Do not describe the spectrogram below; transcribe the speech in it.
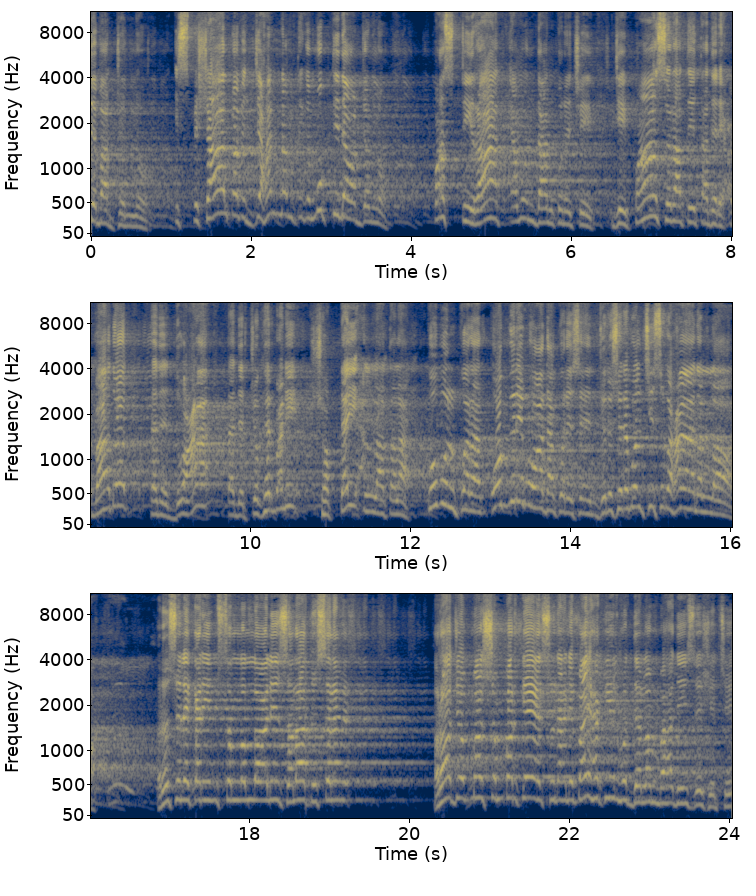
দেবার জন্য স্পেশাল ভাবে জাহান্নাম থেকে মুক্তি দেওয়ার জন্য পাঁচটি রাত এমন দান করেছে যে পাঁচ রাতে তাদের আবাদত তাদের দোয়া, তাদের চোখের বাণী সবটাই আল্লাহ তালা কবুল করার অগ্রিম ওয়াদা করেছেন। জোরে সরে বলছি সুবাহান আল্লাহ রসুল করিম সাল্লাহ আলী সালাতাম রজব মাস সম্পর্কে সুনানি বাই হাকির মধ্যে লম্বা হাদিস এসেছে।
